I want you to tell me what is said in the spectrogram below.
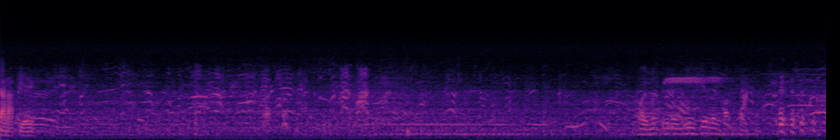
shut up, you. Oh, he must been a New Zealand hot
